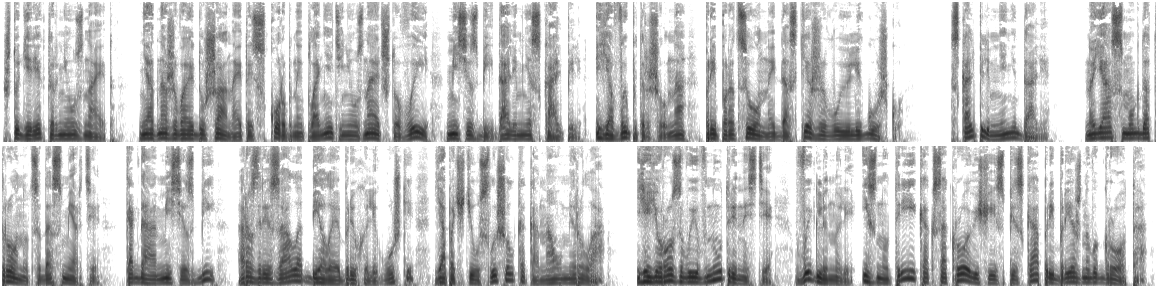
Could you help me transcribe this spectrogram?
что директор не узнает. Ни одна живая душа на этой скорбной планете не узнает, что вы, миссис Би, дали мне скальпель, и я выпотрошил на препарационной доске живую лягушку. Скальпель мне не дали, но я смог дотронуться до смерти. Когда миссис Би разрезала белое брюхо лягушки, я почти услышал, как она умерла. Ее розовые внутренности выглянули изнутри, как сокровища из песка прибрежного грота —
